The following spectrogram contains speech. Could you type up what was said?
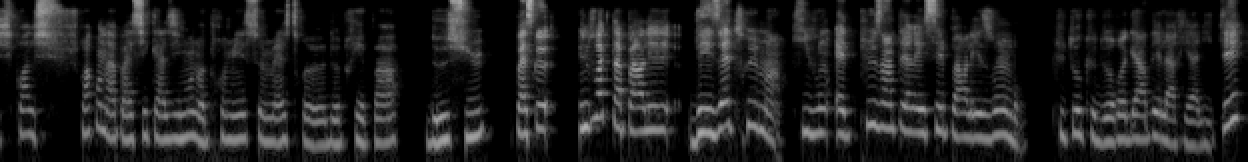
je crois, je crois qu'on a passé quasiment notre premier semestre euh, de prépa dessus. Parce que une fois que tu as parlé des êtres humains qui vont être plus intéressés par les ombres plutôt que de regarder la réalité,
